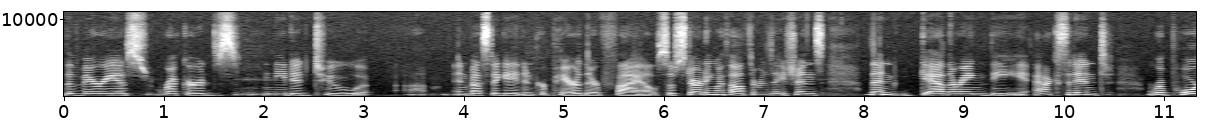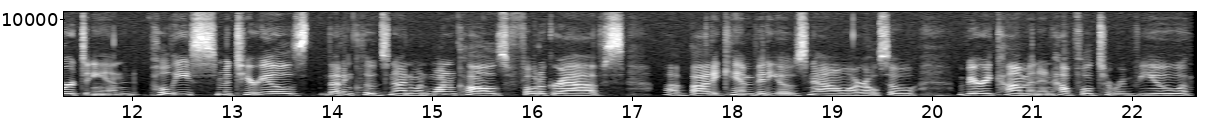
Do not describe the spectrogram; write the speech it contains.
the various records needed to investigate and prepare their file. So starting with authorizations, then gathering the accident report and police materials that includes 911 calls, photographs, uh, body cam videos now are also very common and helpful to review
